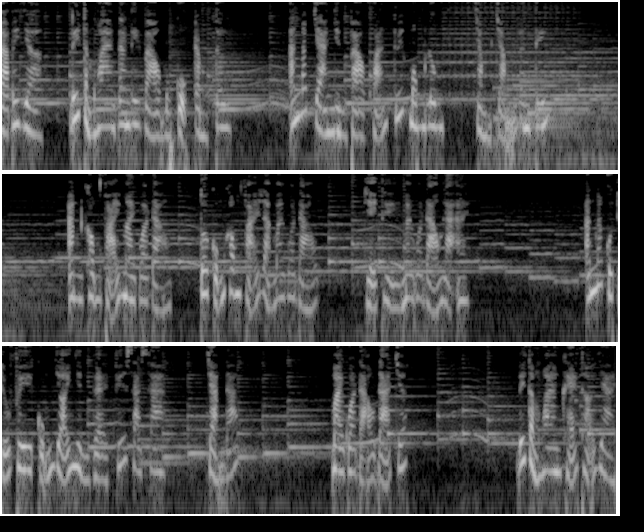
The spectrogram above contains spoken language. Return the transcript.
Và bây giờ, Lý Tầm Hoan đang đi vào một cuộc trầm tư. Ánh mắt chàng nhìn vào khoảng tuyết mông lung, chậm chậm lên tiếng. Anh không phải Mai Qua Đạo, tôi cũng không phải là Mai Qua Đạo. Vậy thì Mai Qua Đạo là ai? Ánh mắt của Tiểu Phi cũng dõi nhìn về phía xa xa. Chàng đáp. Mai qua đạo đã chết. Lý Tầm Hoan khẽ thở dài.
